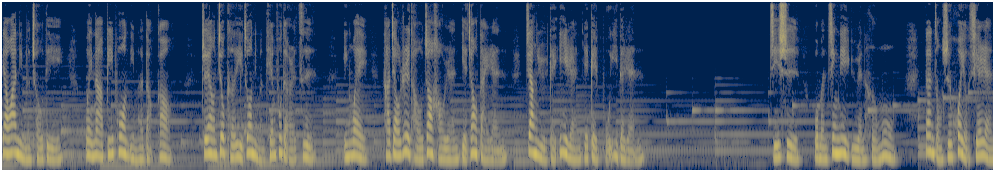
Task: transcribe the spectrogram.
要爱你们的仇敌，为那逼迫你们的祷告，这样就可以做你们天父的儿子，因为。他叫日头照好人，也照歹人；降雨给义人，也给不义的人。即使我们尽力与人和睦，但总是会有些人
